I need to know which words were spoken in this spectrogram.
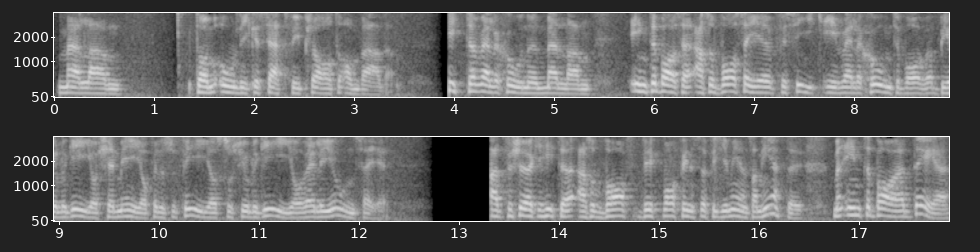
mellan de olika sätt vi pratar om världen. Hitta relationen mellan inte bara så här, alltså vad säger fysik i relation till vad biologi och kemi och filosofi och sociologi och religion säger att försöka hitta, alltså vad, vad finns det för gemensamheter? Men inte bara det,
